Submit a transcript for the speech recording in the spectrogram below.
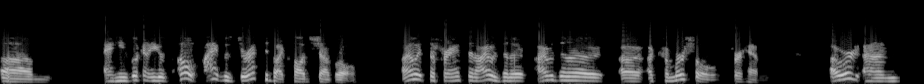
um, and he's looking. at He goes, "Oh, I was directed by Claude Chabrol. I went to France and I was in a I was in a a, a commercial for him. I worked, and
